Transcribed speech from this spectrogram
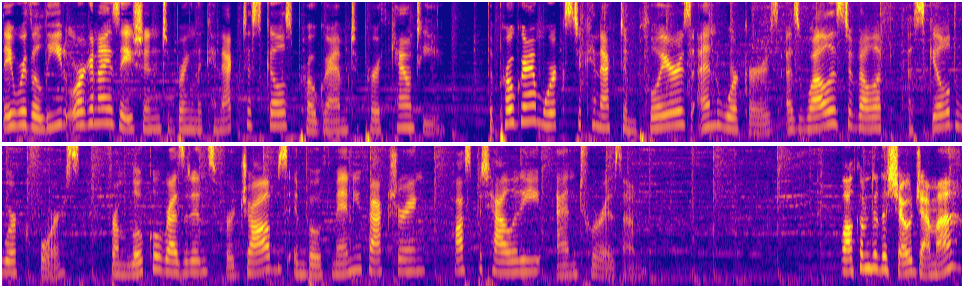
They were the lead organization to bring the Connect to Skills program to Perth County. The program works to connect employers and workers as well as develop a skilled workforce from local residents for jobs in both manufacturing, hospitality, and tourism. Welcome to the show, Gemma.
